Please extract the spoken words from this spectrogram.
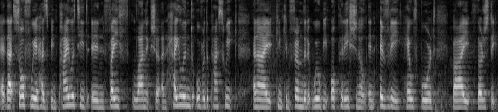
Uh, that software has been piloted in Fife, Lanarkshire and Highland over the past week, and I can confirm that it will be operational in every health board by Thursday.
